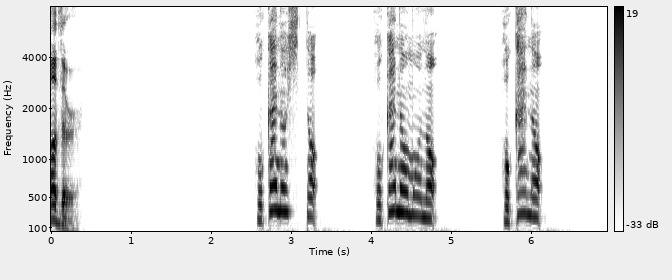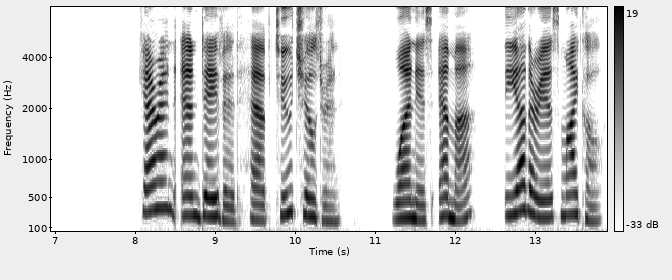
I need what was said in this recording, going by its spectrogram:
other, 他の人、他のもの、他の。Karen and David have two children. One is Emma, the other is Michael.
